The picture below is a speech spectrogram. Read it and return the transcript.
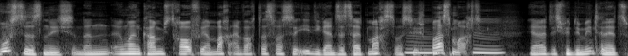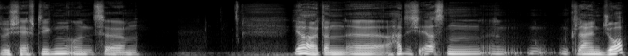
Ich wusste es nicht. Und dann irgendwann kam ich drauf, ja, mach einfach das, was du eh die ganze Zeit machst, was mhm. dir Spaß macht. Mhm. Ja, dich mit dem Internet zu beschäftigen. Und ähm, ja, dann äh, hatte ich erst einen, einen kleinen Job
